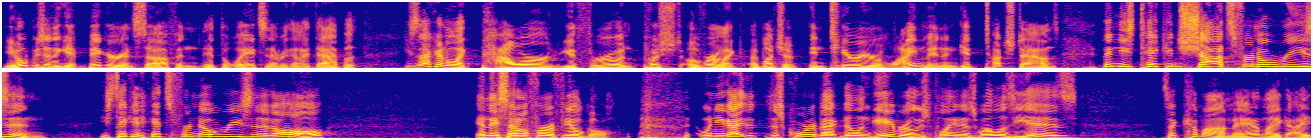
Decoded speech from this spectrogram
You hope he's going to get bigger and stuff and hit the weights and everything like that. But he's not going to like power you through and push over like a bunch of interior linemen and get touchdowns. Then he's taking shots for no reason. He's taking hits for no reason at all. And they settle for a field goal. when you got this quarterback, Dillon Gabriel, who's playing as well as he is, it's like, come on, man. Like, I,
